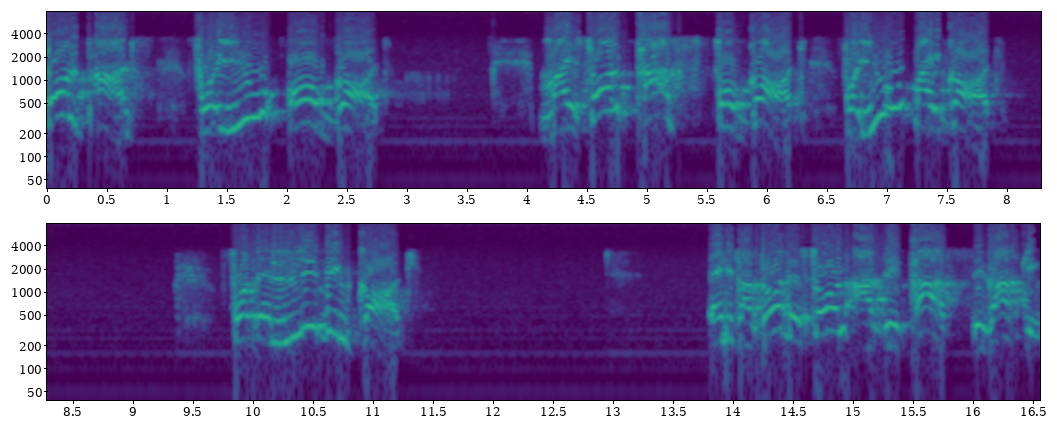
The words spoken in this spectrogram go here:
soul pants for you, O God. My soul thirsts for God, for you, my God, for the living God. And it's as though the soul, as it thirsts, is asking,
